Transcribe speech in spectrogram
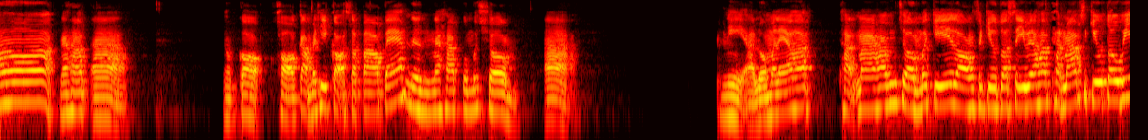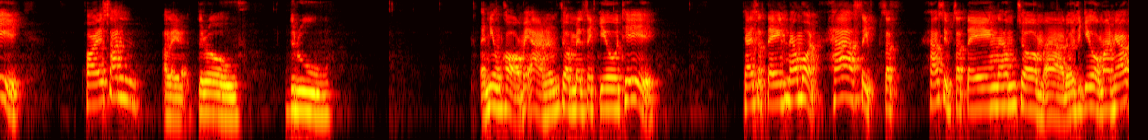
มากนะครับ อ่า แล้วก็ขอกลับไปที่เกาะสปาวแป๊บหนึ่งนะครับคุณผู้ชม อ่า นี่อ่าลงมาแล้วครับ ถัดมาครับคุณผู้ชม เมื่อกี้ลองสกิลตัว C ไปแล้วครับ ถัดมาสกิลตัว V poison อะไรนี่ย draw draw อันนี้ผมขอไม่อ่านนะคุณผู้ชม เป็นสกิลที่ใช้สเต็งทั้งหมด 50 50 สเต็งนะครับคุณผู้ชม อ่า โดยสกิลของมันครับ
